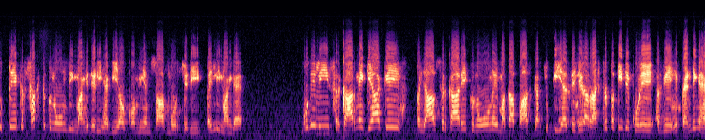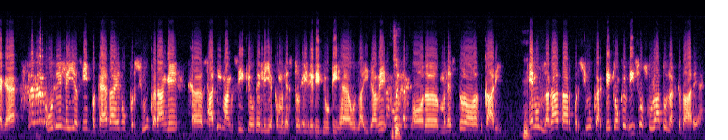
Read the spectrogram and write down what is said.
ਉੱਤੇ ਇੱਕ ਸਖਤ ਕਾਨੂੰਨ ਦੀ ਮੰਗ ਜਿਹੜੀ ਹੈਗੀ ਆ ਉਹ ਕੌਮੀ ਇਨਸਾਫ ਮੋਰਚੇ ਦੀ ਪਹਿਲੀ ਮੰਗ ਹੈ ਉਹਦੇ ਲਈ ਸਰਕਾਰ ਨੇ ਕਿਹਾ ਕਿ ਪੰਜਾਬ ਸਰਕਾਰ ਇਹ ਕਾਨੂੰਨ ਇਹ ਮਤਾ ਪਾਸ ਕਰ ਚੁੱਕੀ ਹੈ ਤੇ ਜਿਹੜਾ ਰਾਸ਼ਟਰਪਤੀ ਦੇ ਕੋਲੇ ਅੱਗੇ ਇਹ ਪੈਂਡਿੰਗ ਹੈਗਾ ਉਹਦੇ ਲਈ ਅਸੀਂ ਬਕਾਇਦਾ ਇਹਨੂੰ ਪਰਸਿਊ ਕਰਾਂਗੇ ਸਾਡੀ ਮੰਗ ਸੀ ਕਿ ਉਹਦੇ ਲਈ ਇੱਕ ਮਿਨਿਸਟਰ ਦੀ ਜਿਹੜੀ ਡਿਊਟੀ ਹੈ ਉਹ ਲਾਈ ਜਾਵੇ। ਔਰ ਮਿਨਿਸਟਰ ਔਰ ਅਧਿਕਾਰੀ। ਇਹਨੂੰ ਲਗਾਤਾਰ ਪਰਸਿਊ ਕਰਕੇ ਕਿਉਂਕਿ 2016 ਤੋਂ ਲਟਕਦਾ ਆ ਰਿਹਾ ਹੈ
